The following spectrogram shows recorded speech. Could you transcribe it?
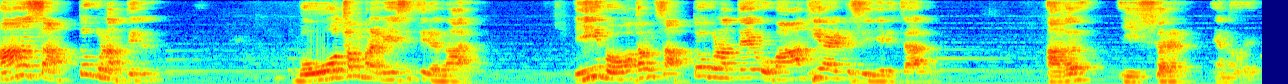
ആ സത്വഗുണത്തിൽ ബോധം പ്രവേശിച്ചിരുന്നാൽ ഈ ബോധം സത്വഗുണത്തെ ഉപാധിയായിട്ട് സ്വീകരിച്ചാൽ അത് ഈശ്വരൻ എന്ന് പറയും.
